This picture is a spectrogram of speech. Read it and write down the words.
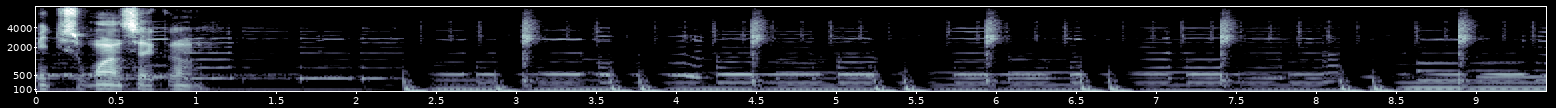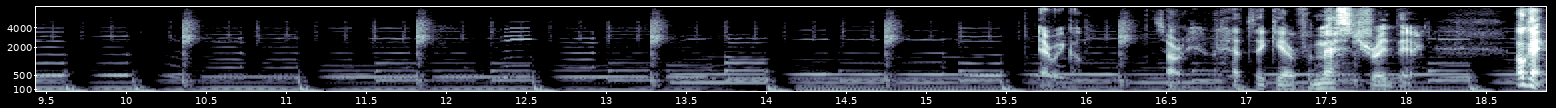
me just one second. There we go. Sorry, I had to take care of a message right there. Okay,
